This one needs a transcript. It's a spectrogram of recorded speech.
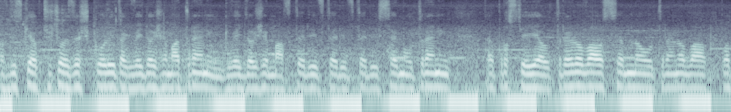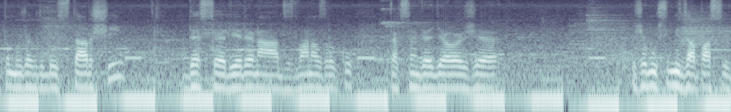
A vždycky, jak přišel ze školy, tak věděl, že má trénink, věděl, že má vtedy, vtedy, vtedy se mnou trénink, tak prostě jel, trénoval se mnou, trénoval, potom už jak byl starší, 10, 11, 12 roku, tak jsem věděl, že, že musím mít zápasy,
